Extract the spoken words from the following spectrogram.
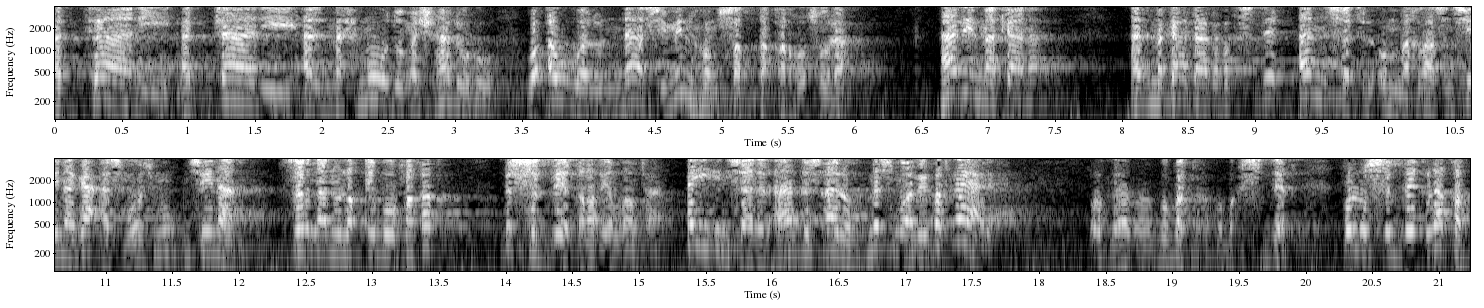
الثاني التالي المحمود مشهده وأول الناس منهم صدق الرسل. هذه المكانة هذه المكانة أبا بكر الصديق أنست الأمة خلاص نسينا قاع اسمه اسمه نسيناه. صرنا نلقبه فقط بالصديق رضي الله تعالى. أي إنسان الآن تسأله ما اسمه أبي بكر؟ لا يعرف. أبو بكر أبو بكر الصديق. قل له الصديق لقب.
